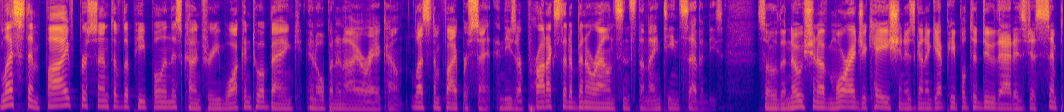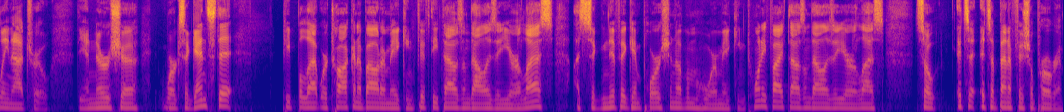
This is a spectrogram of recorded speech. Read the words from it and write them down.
Less than 5% of the people in this country walk into a bank and open an IRA account. Less than 5%. And these are products that have been around since the 1970s. So the notion of more education is going to get people to do that is just simply not true. The inertia works against it people that we're talking about are making $50,000 a year or less, a significant portion of them who are making $25,000 a year or less. So it's a it's a beneficial program.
